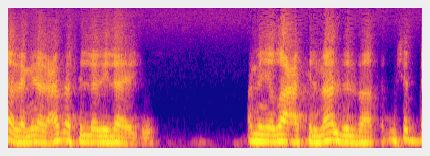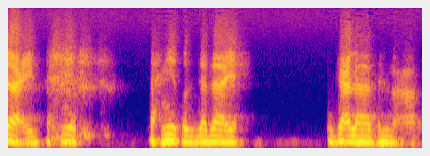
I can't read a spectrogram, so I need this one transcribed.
هذا من العبث الذي لا يجوز. ومن إضاعة المال بالباطل. مش الداعي لتحنيط تحنيط الذبائح وجعلها في المعارض.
